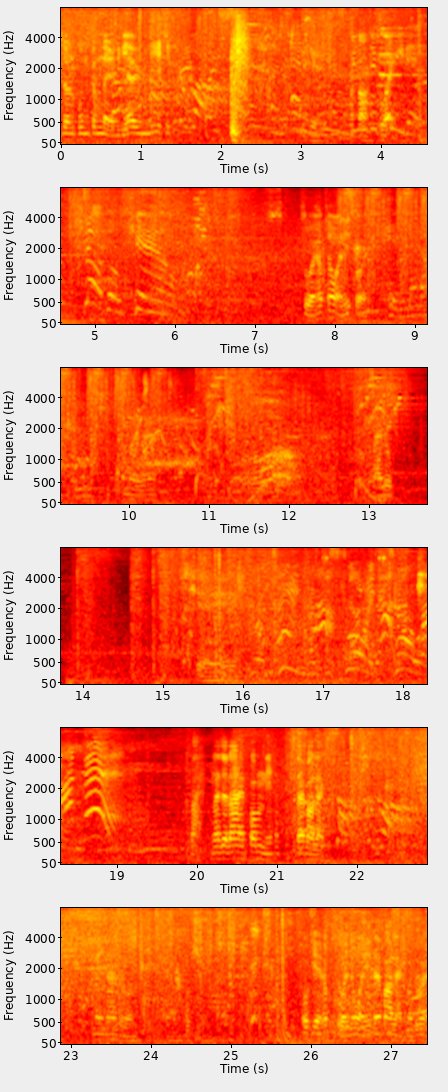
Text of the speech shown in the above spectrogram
โดนคุมกำเนิดอีกแล้วอินดี้ An enemy has been ต่อสวย สวยครับจังหวะนี้สวยทำไมวะไปลูกโอเคไปน่าจะได้ป้อมนี้ครับ ได้บาแลกไม่น่าโดนโอเคโอเคครับสวยจังหวะนี้ได้บาแลกมาด้วย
